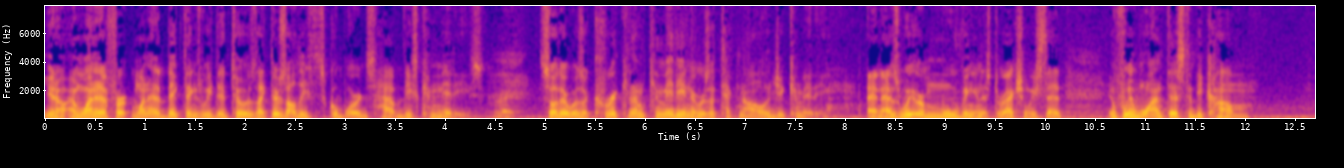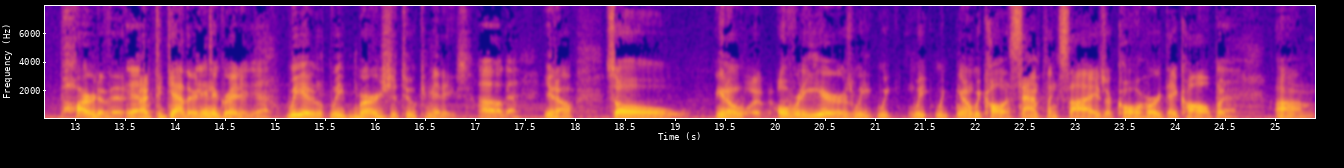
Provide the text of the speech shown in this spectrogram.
you know and one of the fir- one of the big things we did too is like there's all these school boards have these committees Right. so there was a curriculum committee and there was a technology committee and as we were moving in this direction we said if we want this to become part of it Yeah. uh, together and integrated, Integrated, yeah. we we merged the two committees Oh, okay. you know so you know over the years we, we, we, we you know we call it sampling size or cohort they call it, but um,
